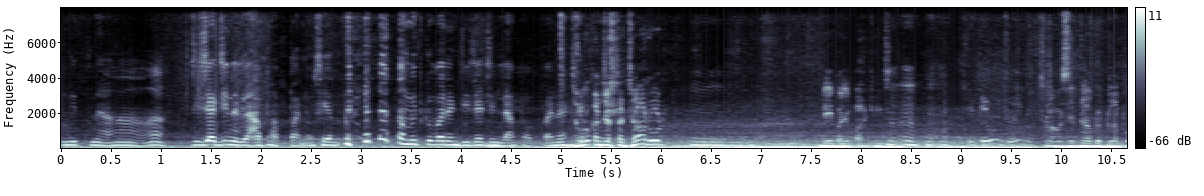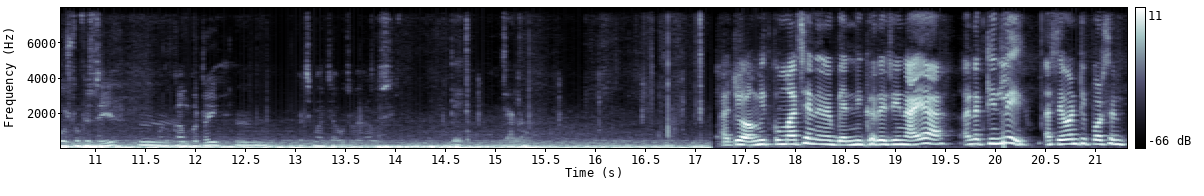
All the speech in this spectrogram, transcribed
અમિતને હા હા. જીજાજીને લાભ આપવાનો છે એમ. અમિત કુમારે જીજાજીને લાભ આપવાના છે. કન્જેસ્ટેડ છે રોડ. બે બાજુ પાર્કિંગ છે. તેવું જોઈએ ચલો સીધા આપણે પેલા પોસ્ટ ઓફિસ જઈએ. કામ પતાવી. પછી મારે જવું છે વેર હાઉસ ઓકે ચાલો. આ જો અમિત કુમાર છે ને એના બેનની ઘરે જઈને આવ્યા અને કિનલી આ seventy percent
